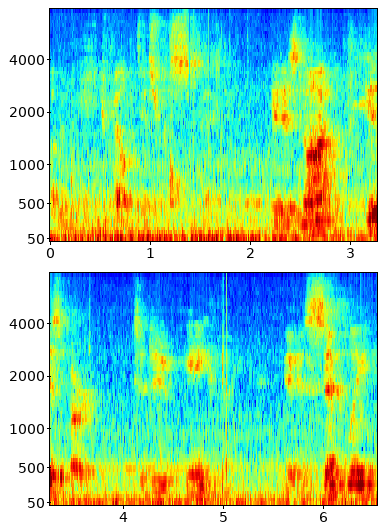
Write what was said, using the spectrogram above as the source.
Other than he felt disrespected. It is not his burden to do anything. It is simply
